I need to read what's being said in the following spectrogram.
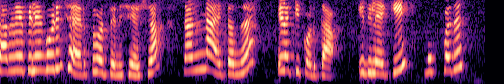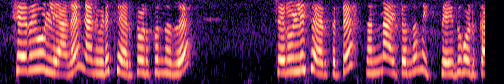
കറിവേപ്പിലയും കൂടി ചേർത്ത് കൊടുത്തതിന് ശേഷം നന്നായിട്ടൊന്ന് ഇളക്കി കൊടുക്കാം. ഇതിലേക്ക് മുപ്പത് ചെറിയ ഉള്ളിയാണ് ഞാനിവിടെ ചേർത്ത് കൊടുക്കുന്നത്. ചെറുള്ളി ചേർത്തിട്ട് നന്നായിട്ടൊന്ന് മിക്സ് ചെയ്ത് കൊടുക്കുക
